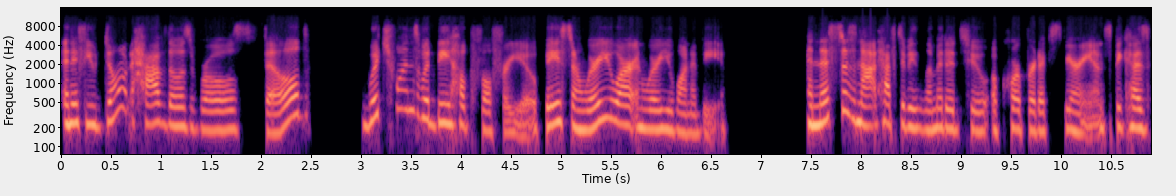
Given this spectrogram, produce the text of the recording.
And if you don't have those roles filled, which ones would be helpful for you based on where you are and where you want to be? And this does not have to be limited to a corporate experience because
